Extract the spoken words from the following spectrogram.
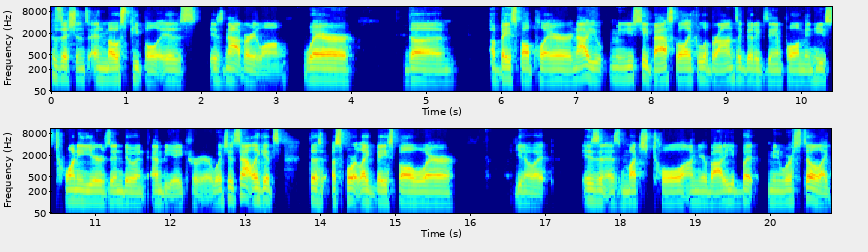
positions and most people is is not very long. Where the a baseball player now you I mean you see basketball like LeBron's a good example. I mean he's 20 years into an NBA career, which it's not like it's the a sport like baseball where you know it isn't as much toll on your body. But I mean, we're still like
